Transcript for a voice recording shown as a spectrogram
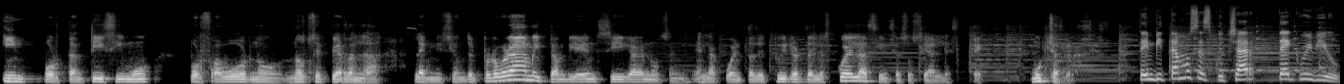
importantísimo. Por favor, no, no se pierdan la, emisión del programa y también síganos en, en la cuenta de Twitter de la Escuela Ciencias Sociales Tech. Muchas gracias. Te invitamos a escuchar Tech Review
